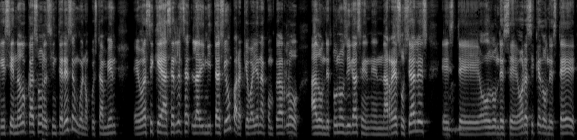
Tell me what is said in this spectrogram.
que si en dado caso les interesen, bueno, pues también eh, ahora sí que hacerles la invitación para que vayan a comprarlo a donde tú nos digas en, las redes sociales, este, o donde se, ahora sí que donde esté,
